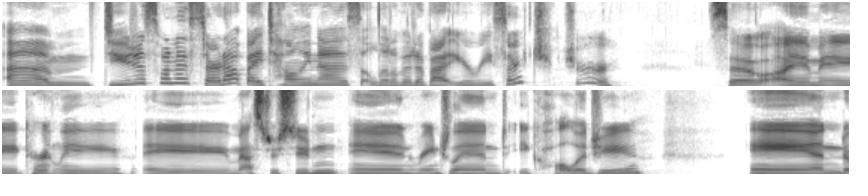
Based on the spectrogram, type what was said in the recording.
Um, do you just want to start out by telling us a little bit about your research? Sure. So I am a currently a master's student in rangeland ecology, and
